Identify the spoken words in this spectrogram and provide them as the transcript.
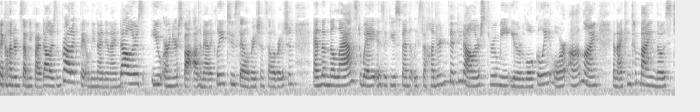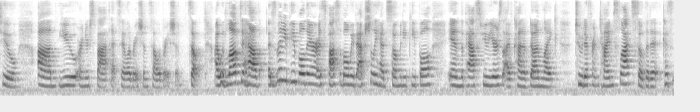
Pick $175 in product, pay only $99. You earn your spot automatically to Sale-a-bration Celebration. And then the last way is if you spend at least $150 through me, either locally or online, and I can combine those two um, you earn your spot at Sale-a-bration Celebration. So I would love to have as many people there as possible. We've actually had so many people in the past few years that I've kind of done like two different time slots so that it because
